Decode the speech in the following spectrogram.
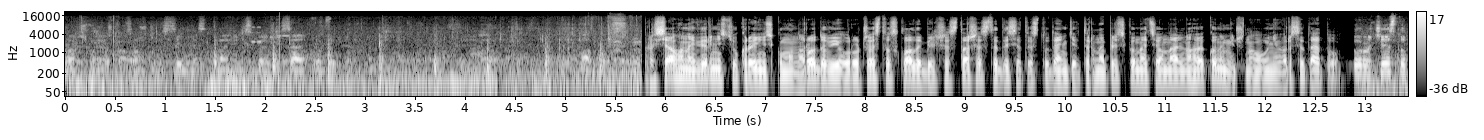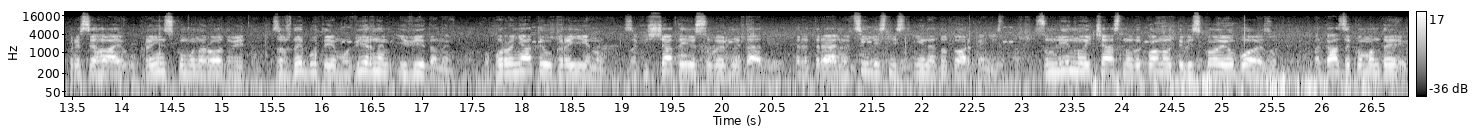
товариш майор самопостійне для складання військової присяги прибув. Присягу на вірність українському народові урочисто склали більше 160 студентів Тернопільського національного економічного університету. Урочисто присягаю українському народові завжди бути йому вірним і відданим, обороняти Україну, захищати її суверенітет, територіальну цілісність і недоторканість, сумлінно і чесно виконувати військовий обов'язок, накази командирів,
